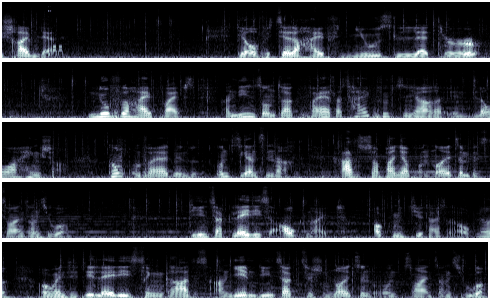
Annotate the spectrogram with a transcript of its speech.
schreiben lernen. Der offizielle Hive Newsletter. Nur für Hive Vibes. An diesem Sonntag feiert das Hive 15 Jahre in Lower Hengsha. Kommt und feiert mit uns die ganze Nacht. Gratis Champagner von 19 bis 22 Uhr. Dienstag Ladies Aug Night. Augmentiert heißt das auch, ne? Augmentierte Ladies trinken gratis an jedem Dienstag zwischen 19 und 22 Uhr.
